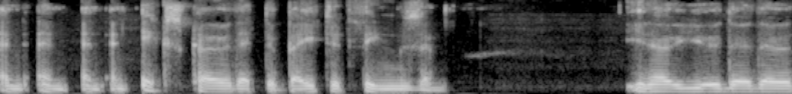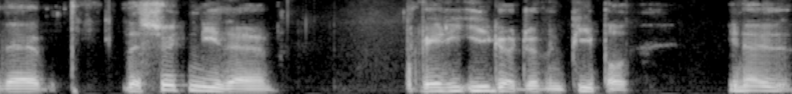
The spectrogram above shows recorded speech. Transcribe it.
an an an, an exco that debated things and you know, you the the the, the certainly the very ego driven people, you know,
